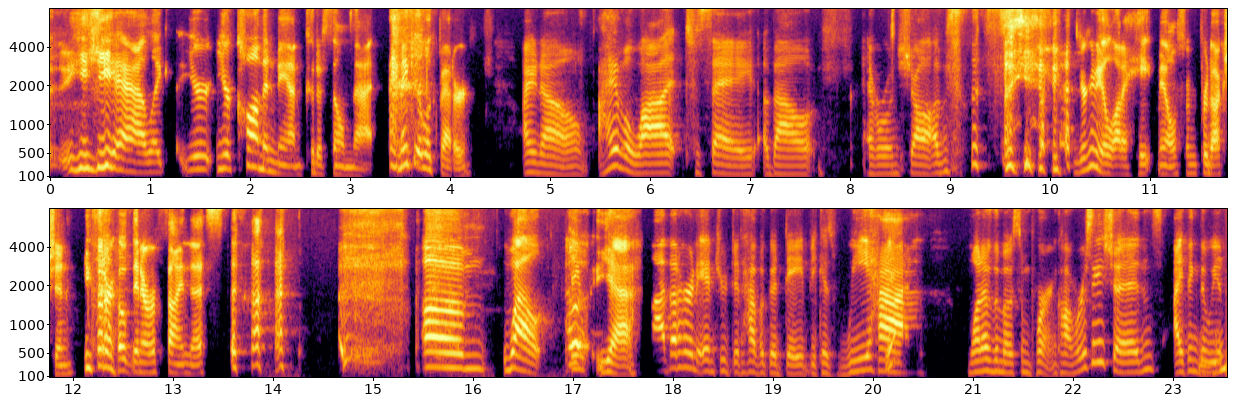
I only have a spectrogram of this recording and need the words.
yeah, like your your common man could have filmed that. Make it look better. I know. I have a lot to say about everyone's jobs. You're gonna get a lot of hate mail from production. You better hope they never find this. um, well, Oh, yeah. glad that her and Andrew did have a good date because we had one of the most important conversations I think that we have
